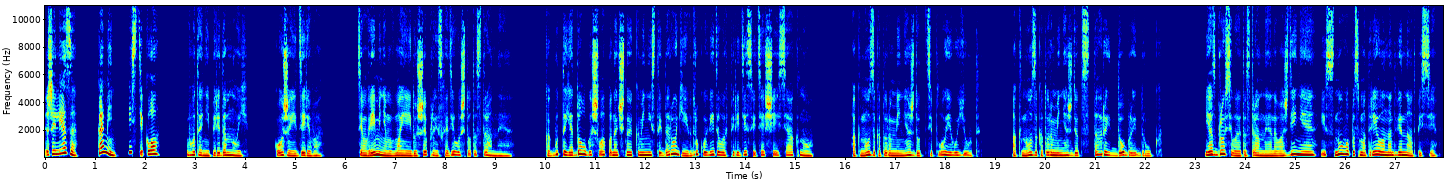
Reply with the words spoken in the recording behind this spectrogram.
железо, камень и стекло». Вот они передо мной, кожа и дерево. Тем временем в моей душе происходило что-то странное. Как будто я долго шла по ночной каменистой дороге и вдруг увидела впереди светящееся окно. Окно, за которым меня ждут тепло и уют. Окно, за которым меня ждет старый добрый друг. Я сбросила это странное наваждение и снова посмотрела на две надписи —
